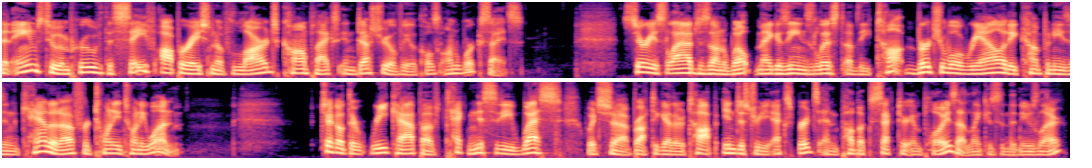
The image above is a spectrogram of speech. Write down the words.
that aims to improve the safe operation of large, complex industrial vehicles on work sites. Serious Labs is on Welp magazine's list of the top virtual reality companies in Canada for 2021. Check out the recap of Technicity West, which uh, brought together top industry experts and public sector employees. That link is in the newsletter.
